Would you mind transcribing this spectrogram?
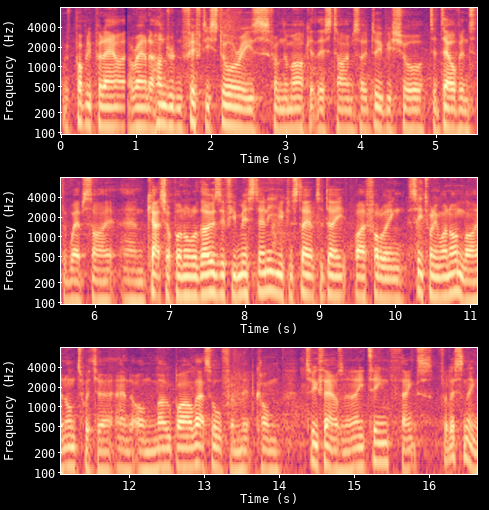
We've probably put out around 150 stories from the market this time, so do be sure to delve into the website and catch up on all of those. If you missed any, you can stay up to date by following C21 online on Twitter and on mobile. That's all from MIPCOM 2018. Thanks for listening.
